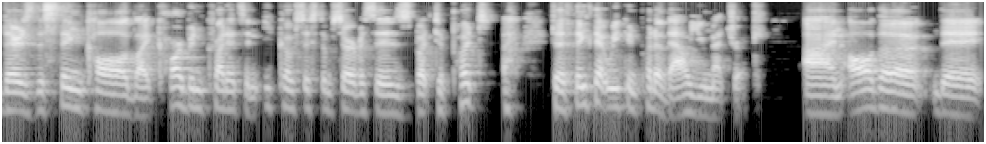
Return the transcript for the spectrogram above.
there's this thing called like carbon credits and ecosystem services, but to put, to think that we can put a value metric on all the, the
